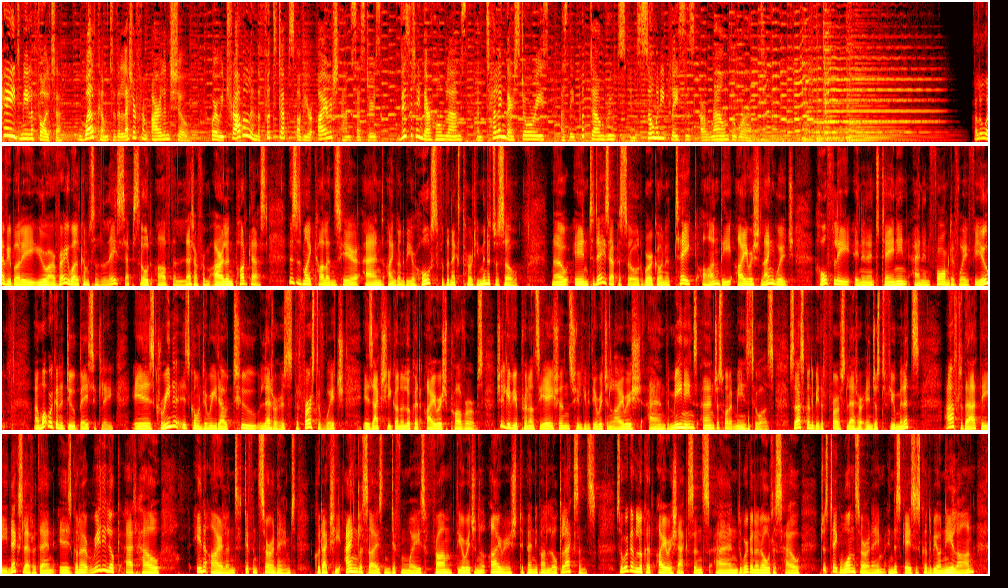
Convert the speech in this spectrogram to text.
Céad Míle Fáilte. Welcome to the Letter from Ireland show, where we travel in the footsteps of your Irish ancestors, visiting their homelands and telling their stories as they put down roots in so many places around the world. Hello, everybody. You are very welcome to the latest episode of the Letter from Ireland podcast. This is Mike Collins here, and I'm going to be your host for the next 30 minutes or so. Now, in today's episode, we're going to take on the Irish language, hopefully in an entertaining and informative way for you. And what we're going to do basically is Karina is going to read out two letters, the first of which is actually going to look at Irish proverbs. She'll give you pronunciations, she'll give you the original Irish and the meanings and just what it means to us. So that's going to be the first letter in just a few minutes. After that, the next letter then is going to really look at how in Ireland different surnames could actually anglicise in different ways from the original Irish, depending upon local accents. So we're going to look at Irish accents and we're going to notice how just take one surname, in this case it's going to be O'Neill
